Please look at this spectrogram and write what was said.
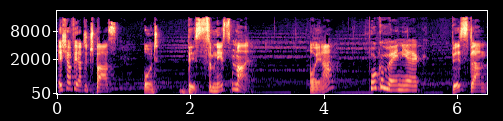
Ich hoffe, ihr hattet Spaß und bis zum nächsten Mal. Euer Pokemaniac. Bis dann.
